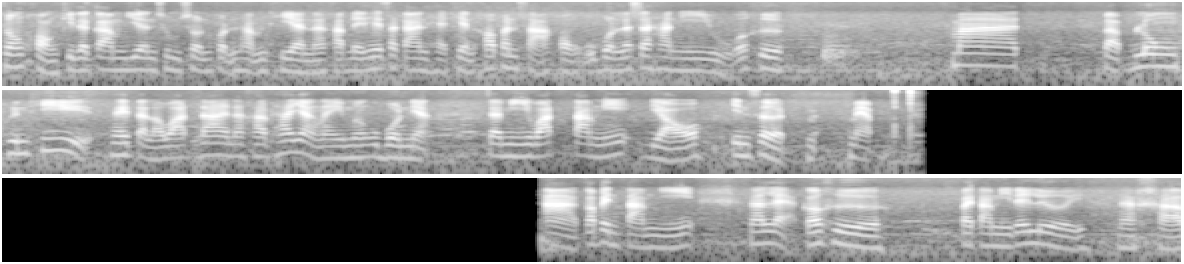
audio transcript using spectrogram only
ช่วงของกิจกรรมเยือนชุมชนคนทำเทียนนะครับในเทศกาลแห่เทียนเข้าพรรษาของอุบลราชธานีอยู่ก็คือ มา แบบลงพื้นที่ในแต่ละวัดได้นะครับ ถ้าอย่างในเมืองอุบลเนี่ยจะมีวัดตามนี้เดี๋ยว insert map อ่าก็เป็นตามนี้นั่นแหละก็คือไปตามนี้ได้เลยนะครับ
